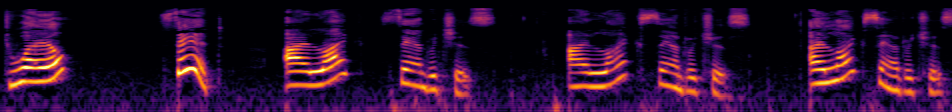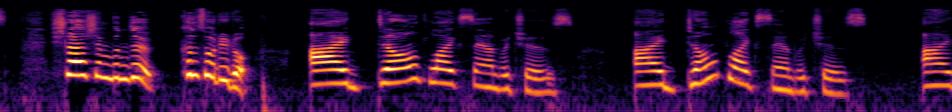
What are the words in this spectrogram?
좋아해요? Say it. I like sandwiches. I like sandwiches. I like sandwiches. 싫어하시는 분들 큰 소리로 I don't like sandwiches. I don't like sandwiches. I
